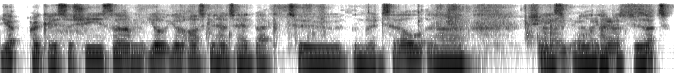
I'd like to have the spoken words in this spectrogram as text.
Yep. Okay. So she's um, you're you're asking her to head back to the motel. Uh, she's Uh, more than I happy to do that. guess-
